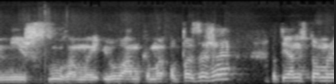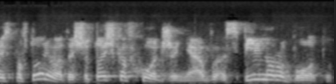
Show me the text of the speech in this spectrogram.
між слугами і уламками ОПЗЖ. От я не втомлююсь повторювати, що точка входження в спільну роботу,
